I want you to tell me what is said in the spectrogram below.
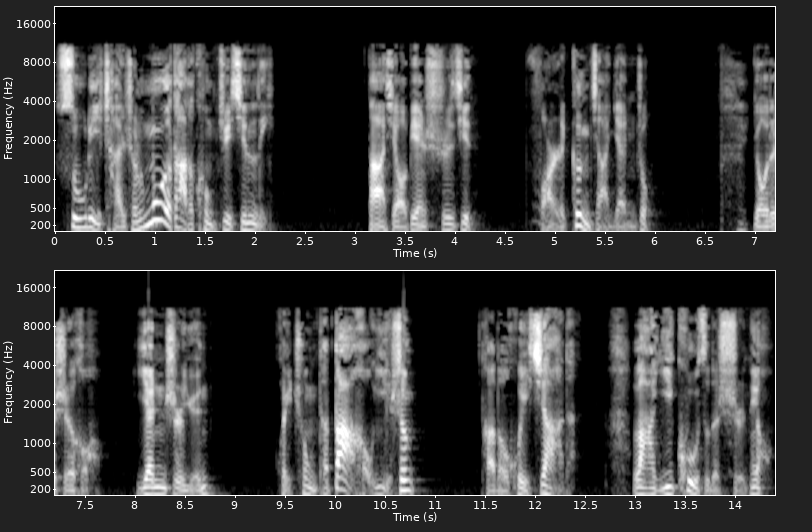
苏丽产生了莫大的恐惧心理，大小便失禁，反而更加严重。有的时候，燕志云会冲他大吼一声，他都会吓得拉一裤子的屎尿。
